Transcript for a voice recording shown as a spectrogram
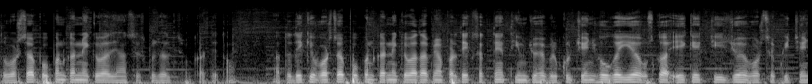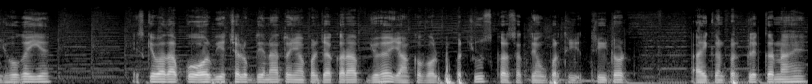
तो व्हाट्सएप ओपन करने के बाद यहाँ से इसको जल्दी से काट देता हूँ। हाँ तो देखिए व्हाट्सएप ओपन करने के बाद आप यहाँ पर देख सकते हैं थीम जो है बिल्कुल चेंज हो गई है, उसका एक एक चीज़ जो है व्हाट्सएप की चेंज हो गई है। इसके बाद आपको और भी अच्छा लुक देना है तो यहाँ पर जाकर आप जो है यहाँ का वॉलपेपर चूज़ कर सकते हैं। ऊपर थ्री थ्री डॉट आइकन पर क्लिक करना है।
